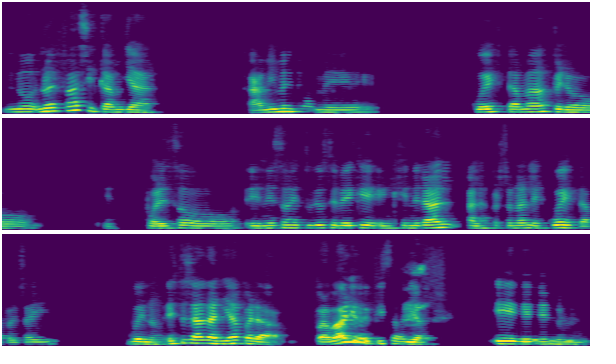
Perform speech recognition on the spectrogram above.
no, no, es fácil cambiar. A mí me, me cuesta más, pero eh, por eso en esos estudios se ve que en general a las personas les cuesta, pues ahí, bueno, esto ya daría para, para varios episodios. Em,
